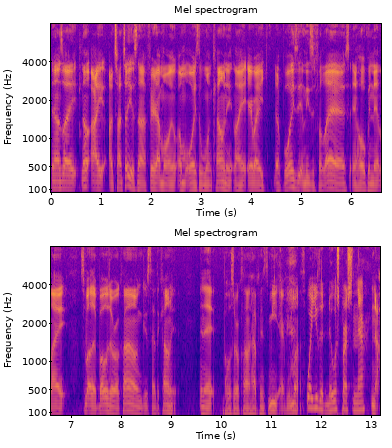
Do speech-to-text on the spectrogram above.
and I was like, no, I, I'm trying to tell you, it's not fair. I'm, only, I'm always the one counting. Like, everybody avoids it and leaves it for last, and hoping that like some other bozo or clown gets to have to count it. And that bozo or clown happens to me every month. Were you the newest person there? Nah.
